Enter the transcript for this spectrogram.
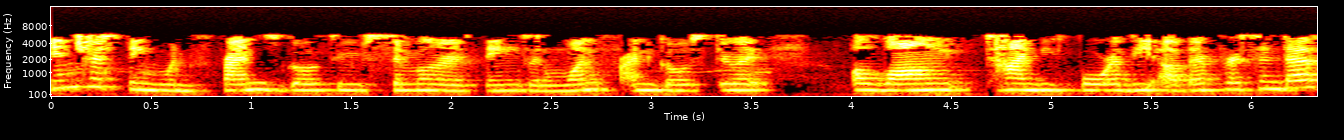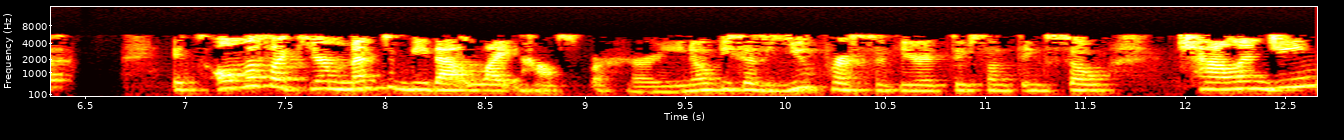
interesting when friends go through similar things and one friend goes through it a long time before the other person does it's almost like you're meant to be that lighthouse for her, you know, because you persevered through something so challenging.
